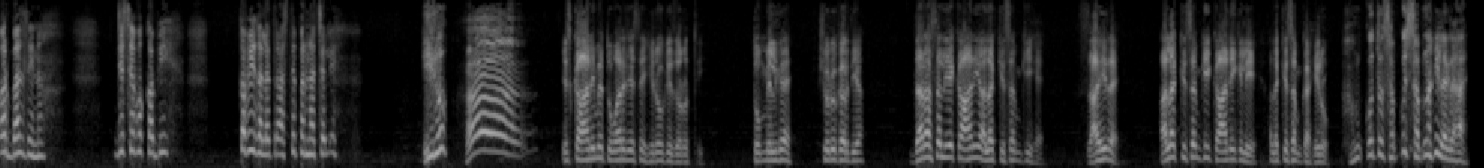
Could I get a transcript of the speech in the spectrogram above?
और बल देना जिससे वो कभी कभी गलत रास्ते पर ना चले। हीरो? हाँ। इस कहानी में तुम्हारे जैसे हीरो की ज़रूरत थी। तुम मिल गए शुरू कर दिया। दरअसल ये कहानी अलग किस्म की है। ज़ाहिर है अलग किस्म की कहानी के लिए अलग किस्म का हीरो। हमको तो सब कुछ सपना ही लग रहा है।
